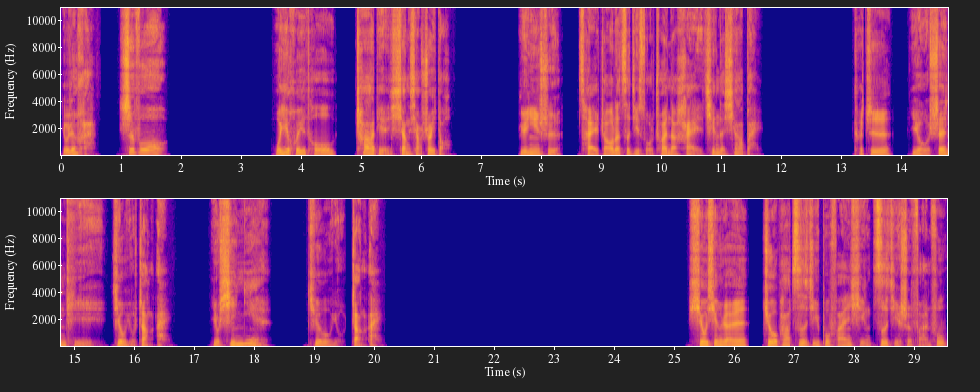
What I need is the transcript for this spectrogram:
有人喊：“师傅！”我一回头，差点向下摔倒，原因是踩着了自己所穿的海青的下摆。可知有身体就有障碍，有心念就有障碍。修行人。就怕自己不反省，自己是凡夫，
